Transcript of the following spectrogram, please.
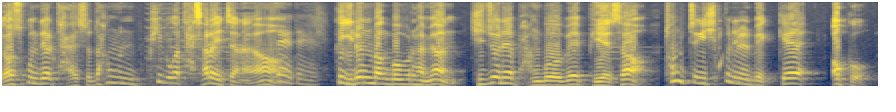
여섯 군데를 다 했어도 항문 피부가 다 살아 있잖아요. 네, 네. 그 이런 방법을 하면 기존의 방법에 비해서 통증이 10분의 1밖에 없고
